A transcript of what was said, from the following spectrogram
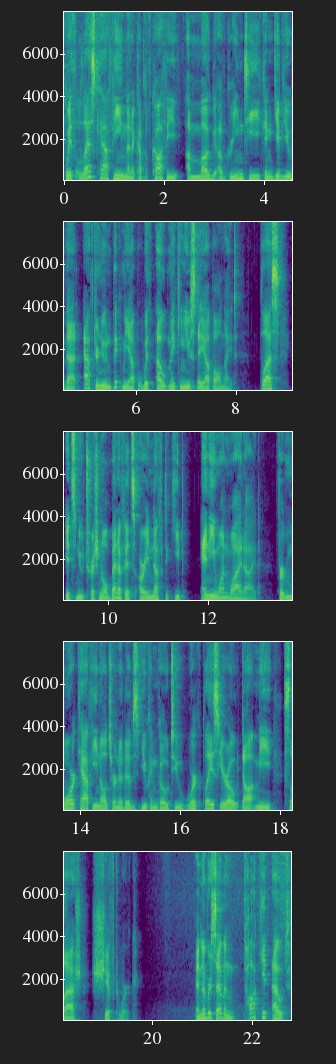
With less caffeine than a cup of coffee, a mug of green tea can give you that afternoon pick me up without making you stay up all night. Plus, its nutritional benefits are enough to keep anyone wide eyed. For more caffeine alternatives, you can go to workplacehero.me slash shiftwork. And number seven, talk it out.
